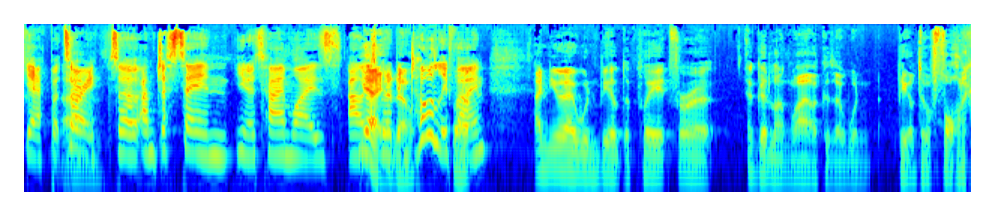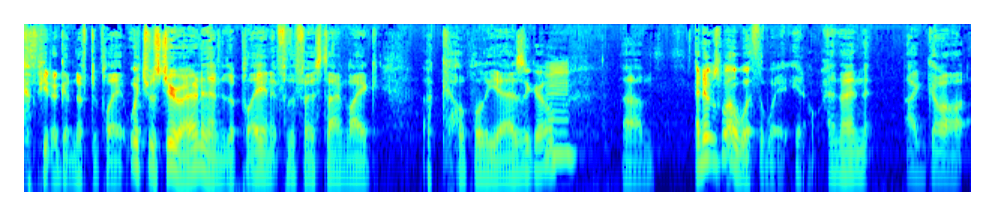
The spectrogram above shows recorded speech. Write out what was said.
Yeah, but sorry. Um, so I'm just saying, you know, time wise, Alex Yeah, would yeah, have been no. totally fine. I knew I wouldn't be able to play it for a, a good long while because I wouldn't be able to afford a computer good enough to play it, which was true. I only ended up playing it for the first time like a couple of years ago, Mm. um, and it was well worth the wait, you know. And then I got.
